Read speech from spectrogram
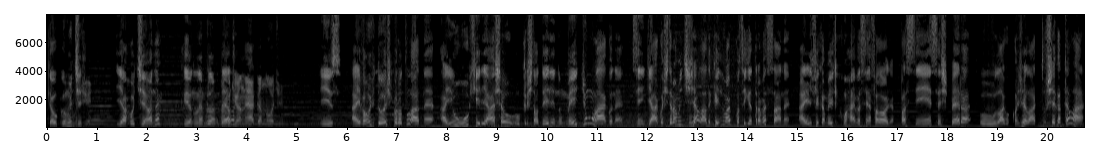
que é o Gundhi, Rude. e a Rodiana, que eu não lembro o nome A dela. Rudiana é a Ganode. Isso. Aí vão os dois por outro lado, né? Aí o Wookie, ele acha o, o, cristal dele no meio de um lago, né? Assim, de água extremamente gelada que ele não vai conseguir atravessar, né? Aí ele fica meio que com raiva assim, e fala, olha, paciência, espera o lago congelar que tu chega até lá.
